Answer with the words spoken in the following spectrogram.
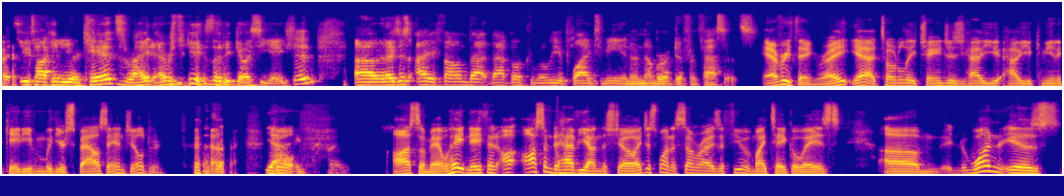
you talking to your kids, right? Everything is a negotiation. Uh, and I just I found that that book really applied to me in a number of different facets. Everything, right? Yeah, it totally changes how you how you communicate, even with your spouse and children. Right. Yeah. cool. Exactly. Awesome, man. Well, hey, Nathan, awesome to have you on the show. I just want to summarize a few of my takeaways. Um, one is,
